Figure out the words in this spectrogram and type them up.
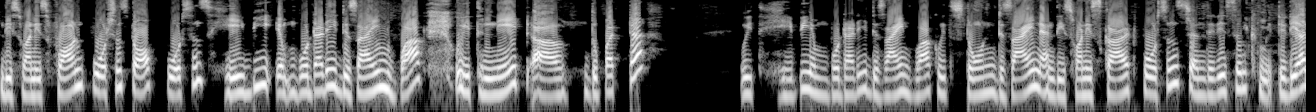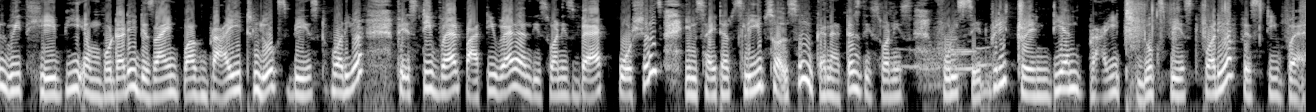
This one is front portions top portions heavy embroidery design work with net uh, dupatta with heavy embroidery design work with stone design and this one is skirt portions chanderi silk material with heavy embroidery design work bright looks best for your festive wear party wear and this one is back portions. Inside have sleeves also you can attach this one is full set very trendy and bright looks best for your festive wear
